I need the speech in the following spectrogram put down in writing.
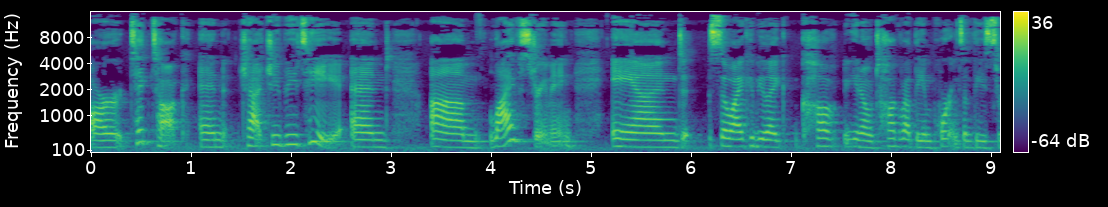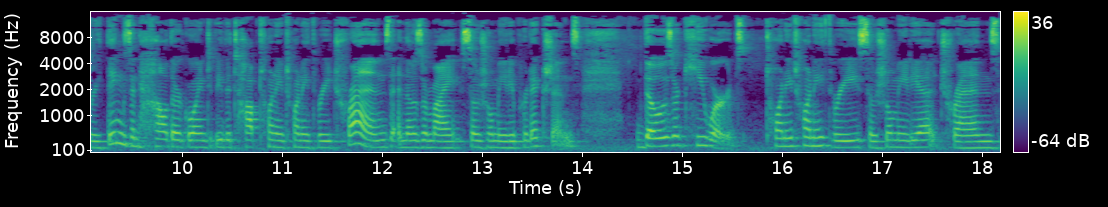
are TikTok and ChatGPT and um, live streaming. And so I could be like, you know, talk about the importance of these three things and how they're going to be the top 2023 trends. And those are my social media predictions. Those are keywords 2023 social media trends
